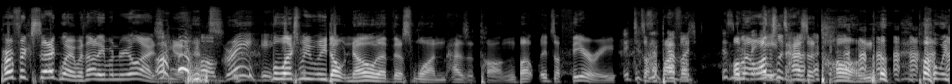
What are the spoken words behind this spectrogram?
perfect segue without even realizing Oh, it. Oh, great! Well, actually, we don't know that this one has a tongue, but it's a theory. It It's a doesn't have a, hypothesis. doesn't Oh, have obviously it has a tongue, but we,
